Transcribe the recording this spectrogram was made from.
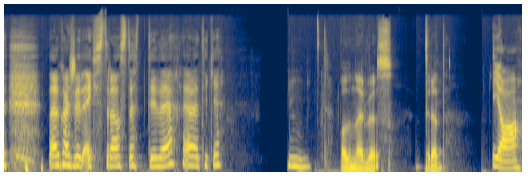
det er kanskje litt ekstra støtte i det, jeg vet ikke. Mm. Var du nervøs? Redd? Ja,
